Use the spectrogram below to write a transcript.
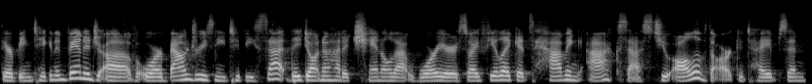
they're being taken advantage of or boundaries need to be set, they don't know how to channel that warrior. So I feel like it's having access to all of the archetypes and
